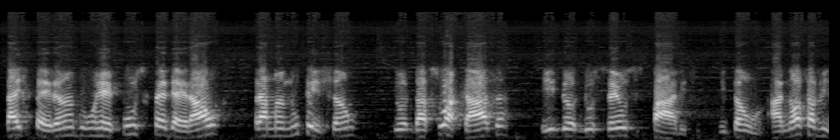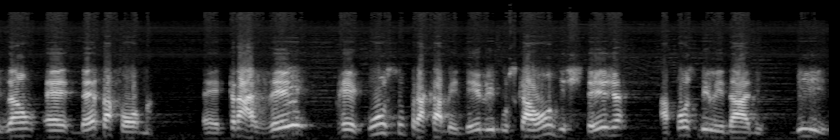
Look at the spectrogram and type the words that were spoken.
estar tá esperando um recurso federal para manutenção do, da sua casa e do, dos seus pares. Então, a nossa visão é dessa forma: é trazer recurso para Cabedelo e buscar onde esteja a possibilidade de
